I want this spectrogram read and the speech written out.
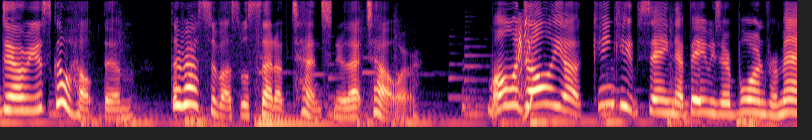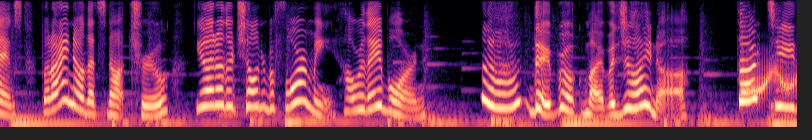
Darius, go help them. The rest of us will set up tents near that tower. Mama Dahlia, King keeps saying that babies are born from eggs, but I know that's not true. You had other children before me. How were they born? Uh, they broke my vagina. Thirteen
